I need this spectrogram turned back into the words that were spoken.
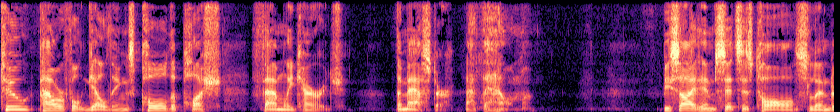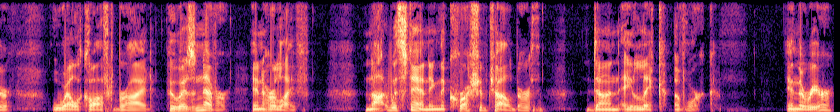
Two powerful geldings pull the plush family carriage, the master at the helm. Beside him sits his tall, slender, well coiffed bride, who has never, in her life, notwithstanding the crush of childbirth, done a lick of work. In the rear,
